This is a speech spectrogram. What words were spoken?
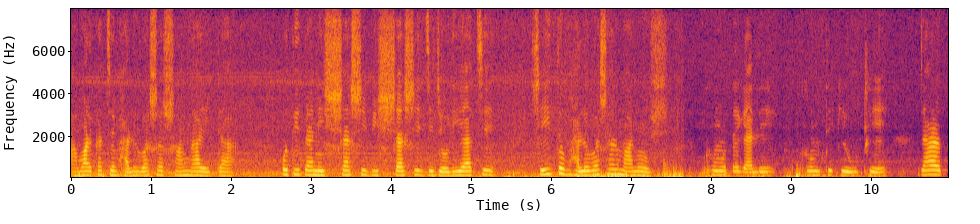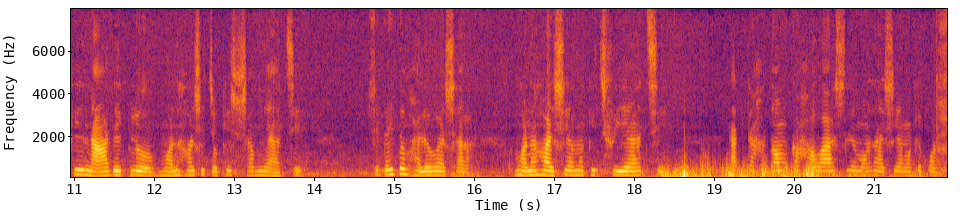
আমার কাছে ভালোবাসার সংজ্ঞা এটা। প্রতিটা নিঃশ্বাসে বিশ্বাসে যে জড়িয়ে আছে, সেই তো ভালোবাসার মানুষ। ঘুমোতে গেলে, ঘুম থেকে উঠে, যাকে না দেখল, মনে হয় সে চোখের সামনে আছে। সেটাই তো ভালোবাসা। মনে হয় সে আমাকে ছুঁয়ে আছে। একটা দমকা হাওয়া আসলে মনে হয় সে আমাকে স্পর্শ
